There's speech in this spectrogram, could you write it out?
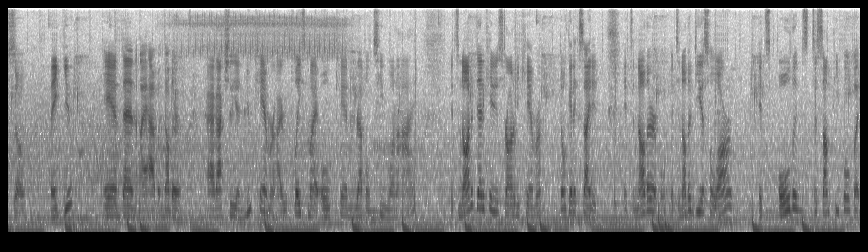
So, thank you. And then I have another, I have actually a new camera. I replaced my old Canon Rebel T1i. It's not a dedicated astronomy camera. Don't get excited. It's another, it's another DSLR. It's old to some people, but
